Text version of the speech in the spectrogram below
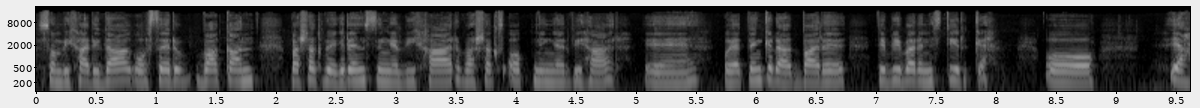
som vi har i dag, og ser hva, kan, hva slags begrensninger vi har, hva slags åpninger vi har. Eh, og jeg tenker at bare, det blir bare en styrke. Og ja,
